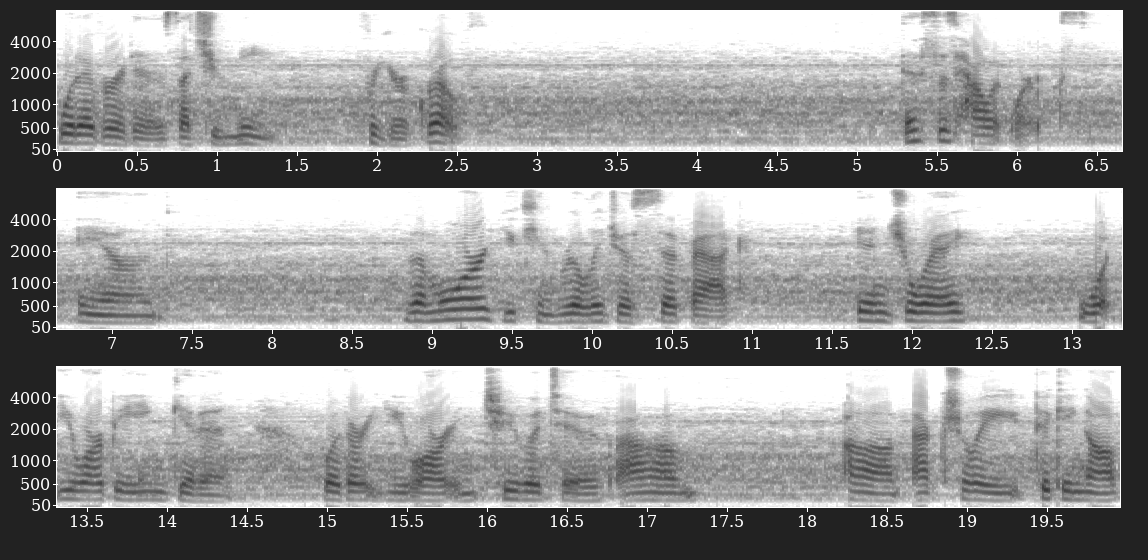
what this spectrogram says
whatever it is that you need for your growth. This is how it works. And the more you can really just sit back, enjoy what you are being given, whether you are intuitive, um, um, actually picking up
